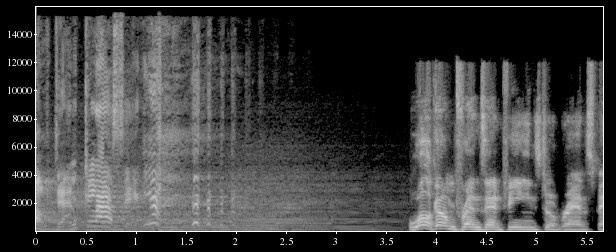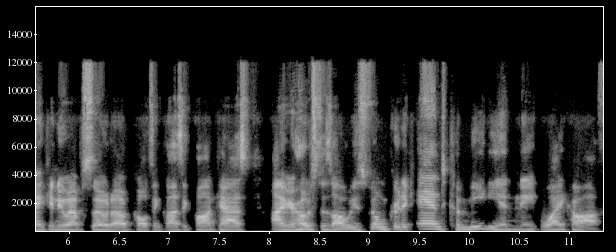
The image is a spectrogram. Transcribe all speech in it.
To Cult and Classic. Welcome, friends and fiends, to a brand spanking new episode of Cult and Classic Podcast. I'm your host, as always, film critic and comedian Nate Wyckoff.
